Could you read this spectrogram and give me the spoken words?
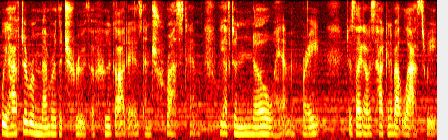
We have to remember the truth of who God is and trust Him. We have to know Him, right? just like I was talking about last week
